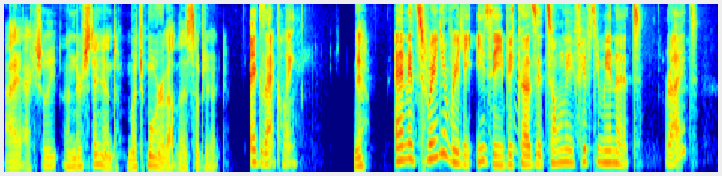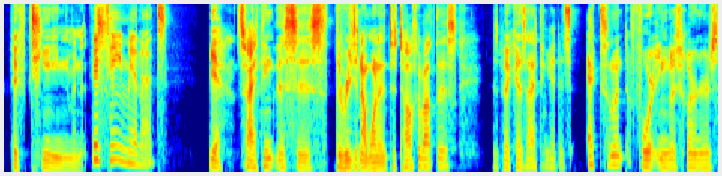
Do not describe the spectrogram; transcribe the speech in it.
I actually understand much more about this subject. Exactly. Yeah. And it's really, really easy because it's only 50 minutes, right? 15 minutes. 15 minutes. Yeah. So I think this is the reason I wanted to talk about this is because I think it is excellent for English learners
